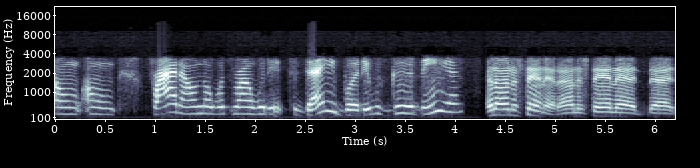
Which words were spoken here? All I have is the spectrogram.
on on Friday. I don't know what's wrong with it today, but it was good then. and I understand that. I understand that that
